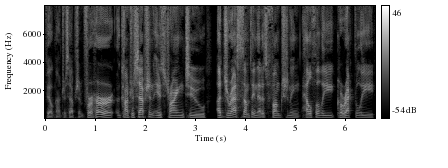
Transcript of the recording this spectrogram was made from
failed contraception. For her, contraception is trying to address something that is functioning healthily, correctly,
